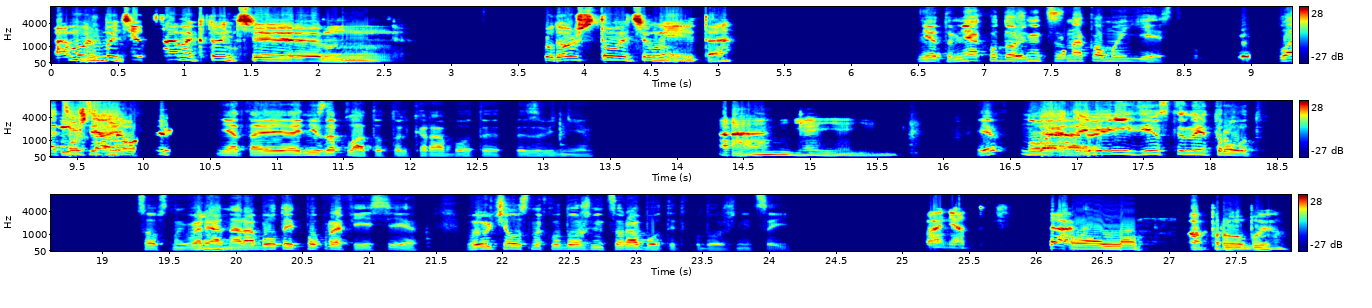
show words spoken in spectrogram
а может быть, это самый кто-нибудь эм, художествовать умеет, а? Нет, у меня художница знакомая есть. Платить Может, а- она Нет, а- они за плату только работают, извини. Ай-яй-яй-яй. И- ну, Да. это ее единственный труд. Собственно говоря, она работает по профессии. Выучилась на художницу, работает художницей. Понятно. Так, Ладно. попробую.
